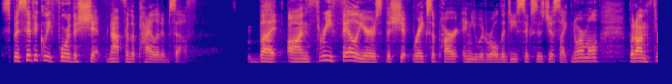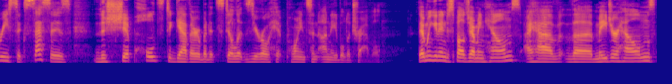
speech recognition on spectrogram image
specifically for the ship, not for the pilot himself. But on three failures, the ship breaks apart and you would roll the d6s just like normal. But on three successes, the ship holds together, but it's still at zero hit points and unable to travel. Then we get into spelljamming helms. I have the major helms,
